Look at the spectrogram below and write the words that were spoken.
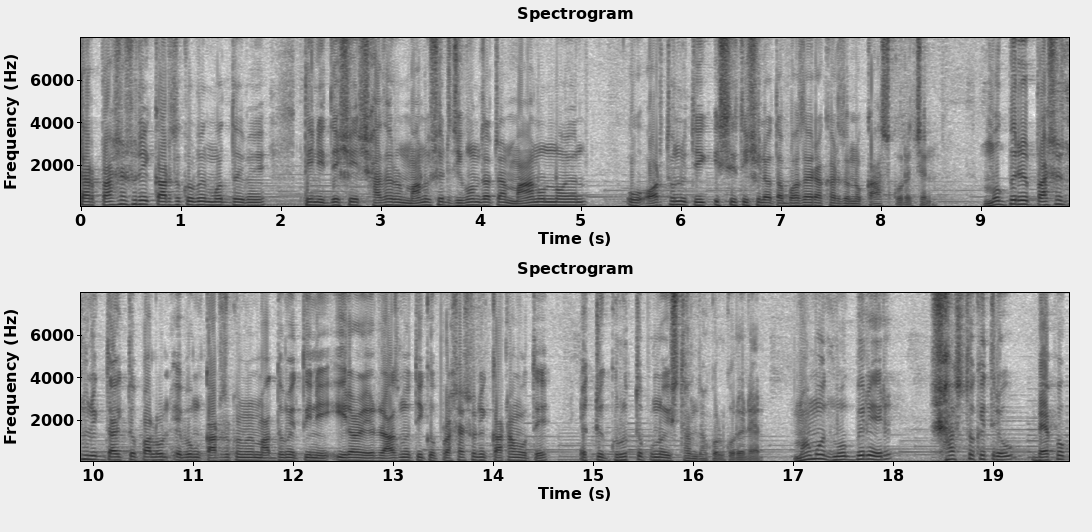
তার প্রশাসনিক কার্যক্রমের মাধ্যমে তিনি দেশের সাধারণ মানুষের জীবনযাত্রার মান উন্নয়ন ও অর্থনৈতিক স্থিতিশীলতা বজায় রাখার জন্য কাজ করেছেন। মুখবেরের প্রশাসনিক দায়িত্ব পালন এবং কার্যক্রমের মাধ্যমে তিনি ইরানের রাজনৈতিক ও প্রশাসনিক কাঠামোতে একটি গুরুত্বপূর্ণ স্থান দখল করে নেন। মোহাম্মদ মুখবেরের স্বাস্থ্যক্ষেত্রেও ব্যাপক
